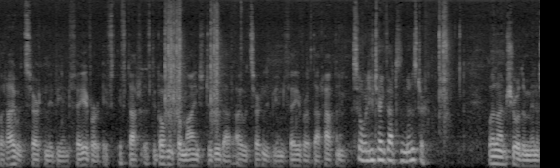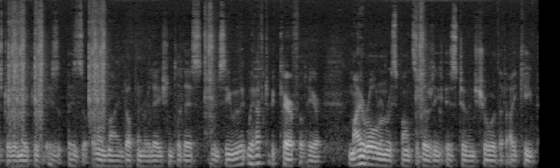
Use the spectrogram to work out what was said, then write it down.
but I would certainly be in favour. If, if, that, if the government were minded to do that, I would certainly be in favour of that happening. So will you take that to the minister? Well, I'm sure the Minister will make his, his, his own mind up in relation to this. You see, we, we have to be careful here. My role and responsibility is to ensure that I keep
